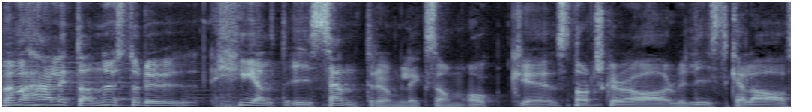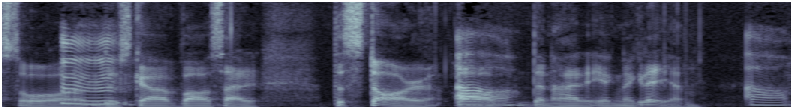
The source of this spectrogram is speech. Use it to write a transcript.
Men vad härligt då. Nu står du helt i centrum liksom. Och eh, snart ska du ha releasekalas och du ska vara så här the star av Mm. Ja. den här egna grejen. Ja.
